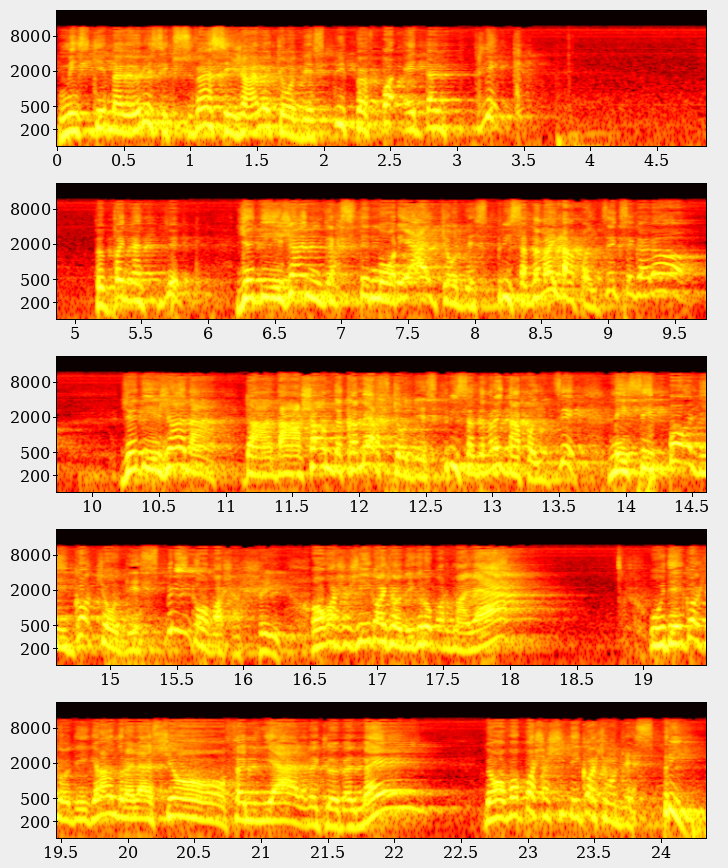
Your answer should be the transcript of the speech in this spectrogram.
Mais ce qui est malheureux, c'est que souvent, ces gens-là qui ont de l'esprit ne peuvent pas être dans le public. Ils ne peuvent pas être dans le public. Il y a des gens à l'Université de Montréal qui ont de l'esprit. Ça devrait être en politique, ces gars-là. Il y a des gens dans, dans, la chambre de commerce qui ont de l'esprit, ça devrait être en politique. Mais ce n'est pas les gars qui ont de l'esprit qu'on va chercher. On va chercher les gars qui ont des gros porte-monnaies, ou des gars qui ont des grandes relations familiales avec le belle-mère, mais on ne va pas chercher des gars qui ont de l'esprit.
